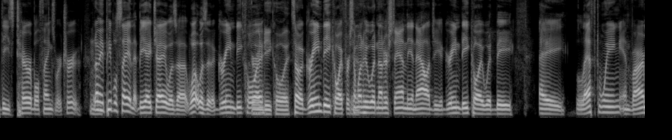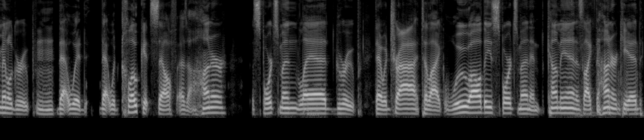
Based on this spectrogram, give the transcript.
these terrible things were true. But I mean, people saying that BHA was a what was it, a green decoy? Green decoy. So a green decoy for someone who wouldn't understand the analogy, a green decoy would be a left-wing environmental group hmm that would that would cloak itself as a hunter, a sportsman-led group that would try to like woo all these sportsmen and come in as like the hunter kid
